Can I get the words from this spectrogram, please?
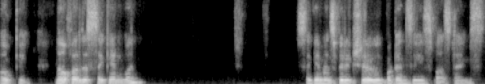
Okay. Now for the second one. Second one, spiritual potencies, pastimes.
